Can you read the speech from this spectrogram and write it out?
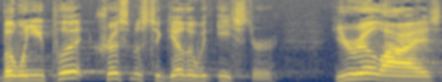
But when you put Christmas together with Easter, you realize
